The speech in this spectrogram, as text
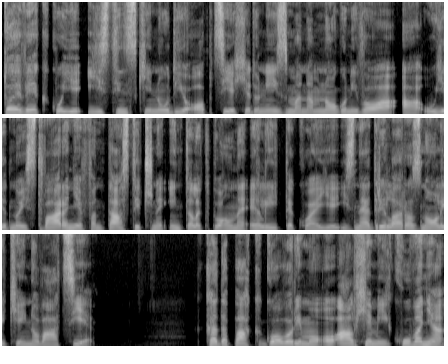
To je vek koji je istinski nudio opcije hedonizma na mnogo nivoa, a ujedno i stvaranje fantastične intelektualne elite koja je iznedrila raznolike inovacije. Kada pak govorimo o alhemiji kuvanja,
